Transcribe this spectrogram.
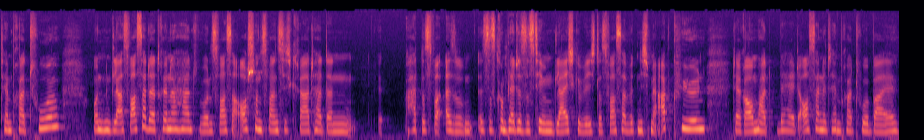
Temperatur und ein Glas Wasser da drin hat, wo das Wasser auch schon 20 Grad hat, dann hat das, also ist das komplette System im Gleichgewicht. Das Wasser wird nicht mehr abkühlen, der Raum hat, behält auch seine Temperatur bei.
